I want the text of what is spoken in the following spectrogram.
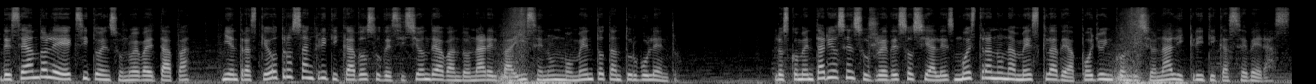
deseándole éxito en su nueva etapa, mientras que otros han criticado su decisión de abandonar el país en un momento tan turbulento. Los comentarios en sus redes sociales muestran una mezcla de apoyo incondicional y críticas severas.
